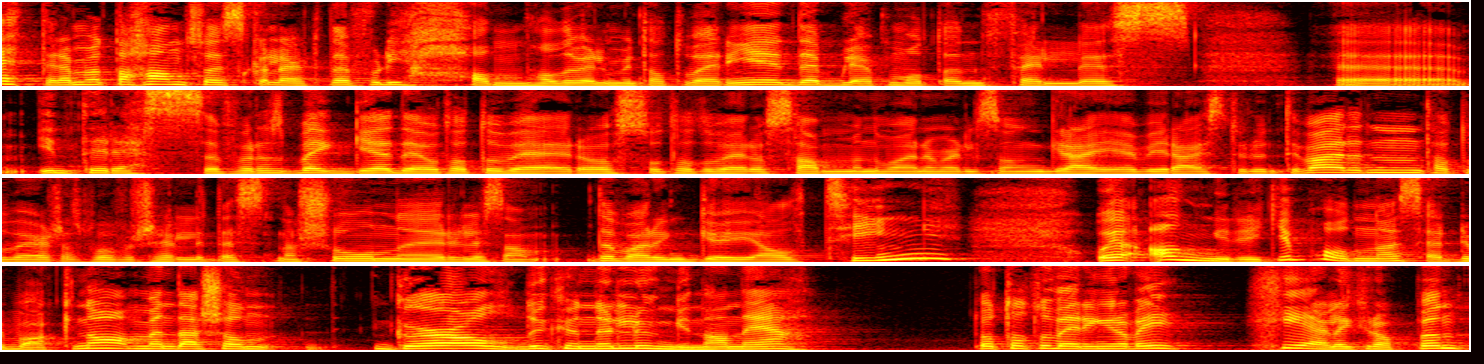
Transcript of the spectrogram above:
etter jeg møtte han, så eskalerte det fordi han hadde veldig mye tatoveringer. Det ble på en måte en felles eh, interesse for oss begge. Det å tatovere oss og tatovere oss sammen var en veldig sånn greie. Vi reiste rundt i verden, tatoverte oss på forskjellige destinasjoner. Liksom. Det var en gøyal ting. Og jeg angrer ikke på det når jeg ser tilbake nå, men det er sånn Girl, du kunne lugna ned. Du har tatoveringer over hele kroppen.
